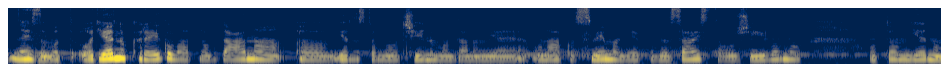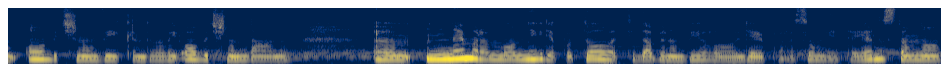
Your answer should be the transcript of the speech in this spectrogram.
ne znam, od, od jednog regularnog dana uh, jednostavno učinimo da nam je onako svima lijepo, da zaista uživamo u tom jednom običnom vikendu ili običnom danu ne moramo nigdje putovati da bi nam bilo lijepo, razumijete? Jednostavno,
